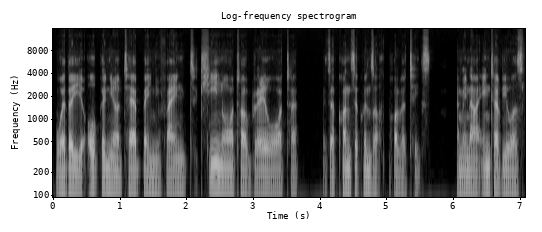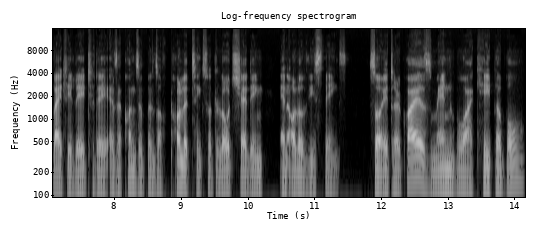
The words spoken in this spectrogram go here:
Whether you open your tap and you find clean water or gray water, it's a consequence of politics. I mean, our interview was slightly late today as a consequence of politics with load shedding and all of these things. So it requires men who are capable,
